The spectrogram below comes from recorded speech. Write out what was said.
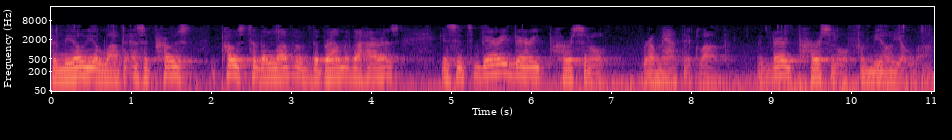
familial love as opposed, opposed to the love of the Brahmaviharas is it's very, very personal romantic love. It's very personal familial love.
